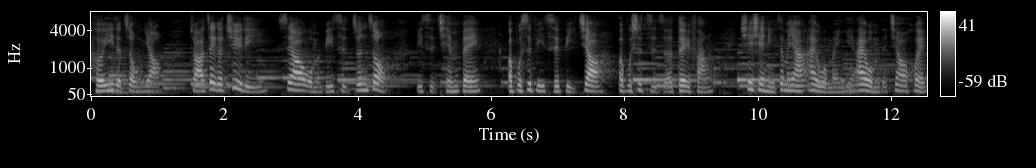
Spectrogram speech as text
合一的重要。主要这个距离是要我们彼此尊重、彼此谦卑，而不是彼此比较，而不是指责对方。谢谢你这么样爱我们，也爱我们的教会。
